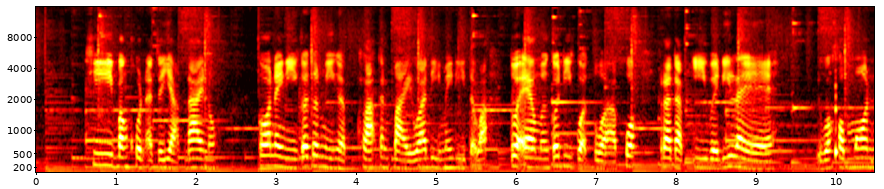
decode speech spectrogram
ๆทที่บางคนอาจจะอยากได้เนาะก็ในนี้ก็จะมีแบบคละกันไปว่าดีไม่ดีแต่ว่าตัว L มันก็ดีกว่าตัวพวกระดับ E v e r y Rare หรือว่า Common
